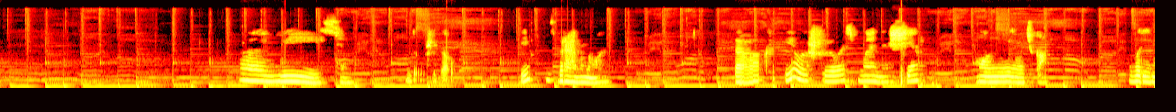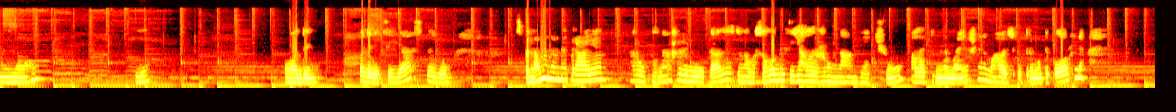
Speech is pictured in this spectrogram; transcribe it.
Вісім. Дуже добре. І збираємо ноги. Так, і лишилась в мене ще гомілочка. Вирівнюю ногу. І один. Подивіться, я стою. Спина в мене в нейтралі, руки на ширині тазу, до новосолобів я лежу на м'ячу, але тим не менше намагаюся утримати положення.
